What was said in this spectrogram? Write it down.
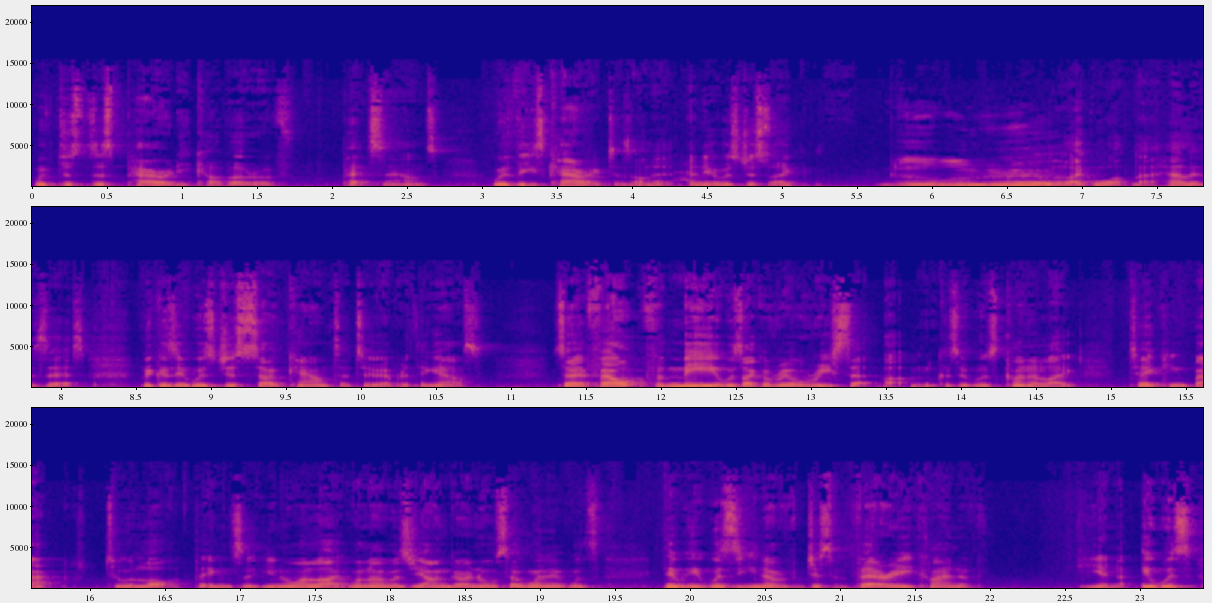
with just this parody cover of Pet Sounds with these characters on it, and it was just like like what the hell is this? Because it was just so counter to everything else. So it felt for me it was like a real reset button because it was kind of like taking back to a lot of things that you know I liked when I was younger and also when it was it, was you know just very kind of you know it was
